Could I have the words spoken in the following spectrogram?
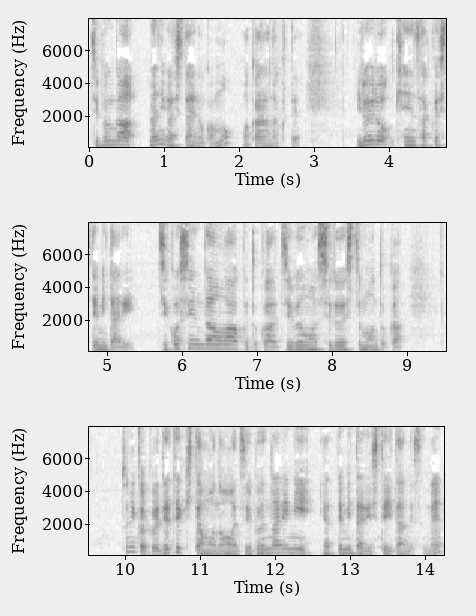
自分が何がしたいのかも分からなくていろいろ検索してみたり自己診断ワークとか自分を知る質問とかとにかく出てきたものを自分なりにやってみたりしていたんですね。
